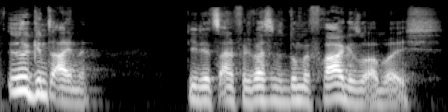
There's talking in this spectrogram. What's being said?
irgendeine, die dir jetzt einfällt. Ich weiß, eine dumme Frage so, aber ich,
